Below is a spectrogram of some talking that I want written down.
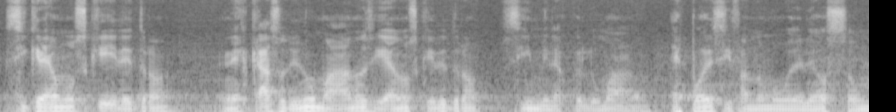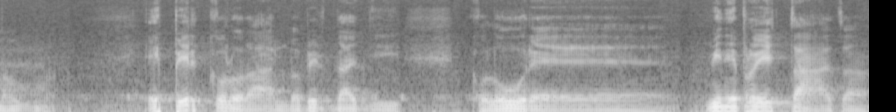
si crea uno scheletro nel caso di un umano si crea uno scheletro simile a quell'umano e poi si fanno muovere le ossa una a una e per colorarlo, per dargli colore viene proiettata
